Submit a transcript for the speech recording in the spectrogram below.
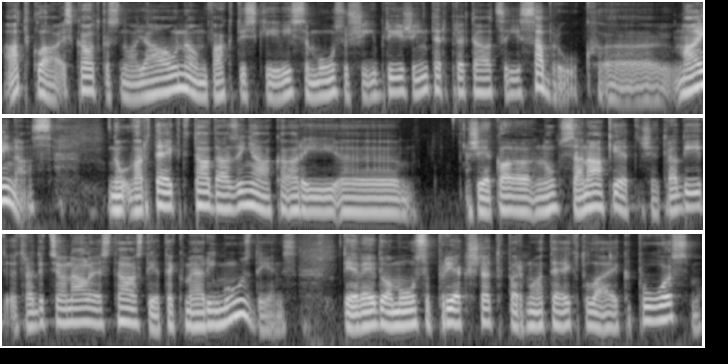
atklājas kaut kas no jauna un faktiski viss visa mūsu šī brīža interpretācija sabrūk, uh, mainās. Nu, var teikt, tādā ziņā, ka arī uh, šie nu, senākie, šie tradī, tradicionālie stāsti ietekmē arī mūsdienas. Tie veido mūsu priekšstatu par noteiktu laika posmu.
